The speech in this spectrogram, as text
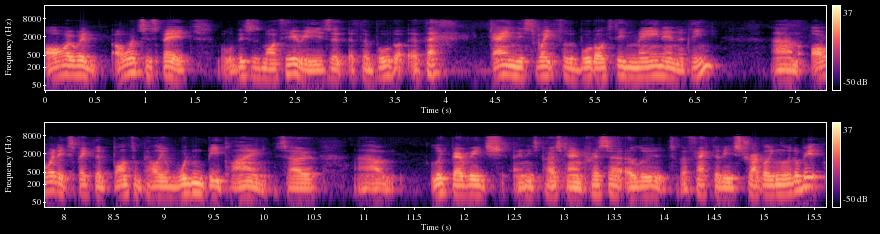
I would I would suspect, well, this is my theory, is that if the Bulldog, if that game this week for the Bulldogs didn't mean anything, um, I would expect that Bontempelli wouldn't be playing. So um, Luke Beveridge in his post-game presser alluded to the fact that he's struggling a little bit.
